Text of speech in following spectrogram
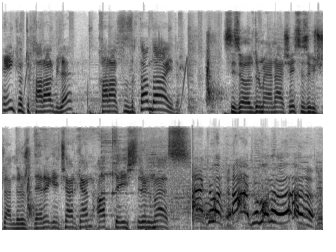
En kötü karar bile kararsızlıktan daha iyidir. Sizi öldürmeyen her şey sizi güçlendirir. Dere geçerken at değiştirilmez. 아 저거 아 저거는.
